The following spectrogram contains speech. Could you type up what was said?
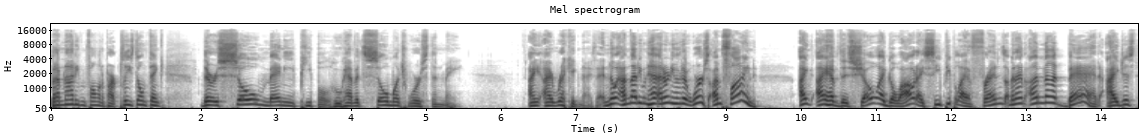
but I'm not even falling apart. Please don't think there are so many people who have it so much worse than me. I, I recognize that. No, I'm not even, I don't even have it worse. I'm fine. I, I have this show. I go out. I see people. I have friends. I mean, I'm, I'm not bad. I just,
